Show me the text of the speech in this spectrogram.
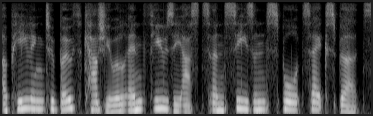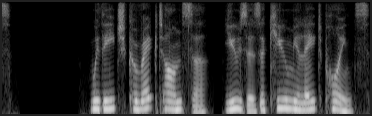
appealing to both casual enthusiasts and seasoned sports experts. With each correct answer, users accumulate points,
